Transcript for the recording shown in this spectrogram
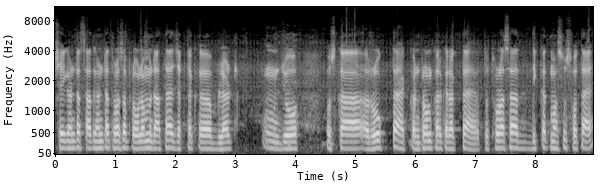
छः घंटा, सात घंटा थोड़ा सा प्रॉब्लम रहता है जब तक ब्लड जो उसका रोकता है कंट्रोल करके रखता है तो थोड़ा सा दिक्कत महसूस होता है।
